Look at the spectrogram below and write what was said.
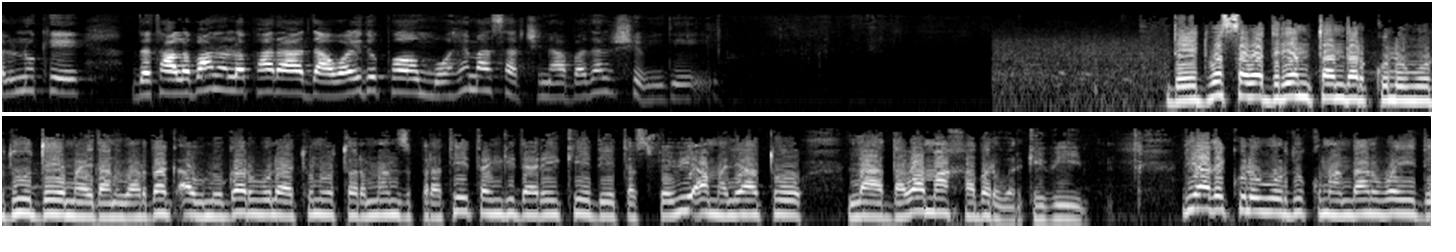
کلونو کې د طالبانو لپاره د عوایدو په مهمه سرچینه بدل شوي دي د دوه سوه دریم تندر کلو اردو د میدان وردګ او لوګر ولایتونو تر منځ پرتې تنګي درې کې د تصفیوي عملیاتو لا دوامه خبر ورکوي. د یادې کلو اردو قوماندان وایي د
